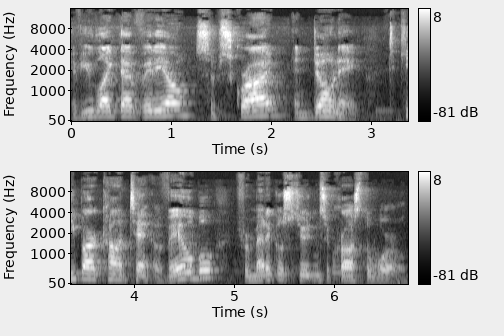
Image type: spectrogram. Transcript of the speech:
If you like that video, subscribe and donate to keep our content available for medical students across the world.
